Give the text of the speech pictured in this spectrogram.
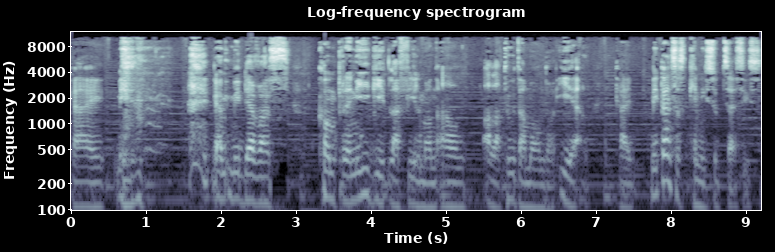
kai mi, kai mi devas comprenigi la filmon al, alla tuta mondo, iel, kai mi pensas ke mi successis.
